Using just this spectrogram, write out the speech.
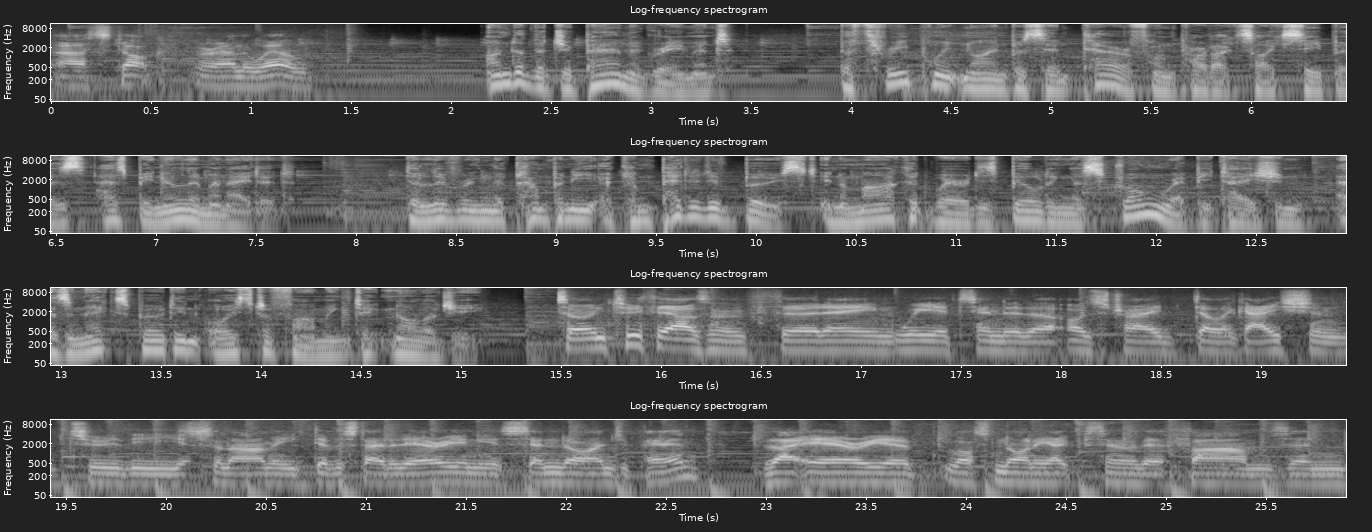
our stock around the world. Under the Japan agreement, the 3.9% tariff on products like SEAPA's has been eliminated, delivering the company a competitive boost in a market where it is building a strong reputation as an expert in oyster farming technology. So in 2013 we attended an Austrade delegation to the tsunami devastated area near Sendai in Japan. That area lost 98% of their farms and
